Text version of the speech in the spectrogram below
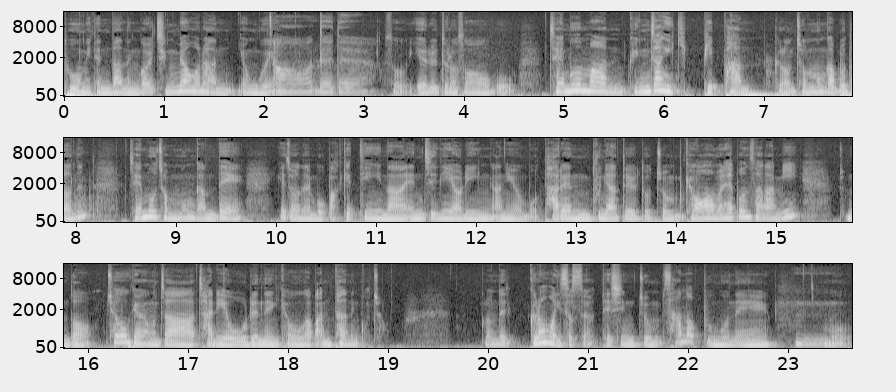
도움이 된다는 걸 증명을 한 연구예요. 아, 네네. 그래서 예를 들어서 뭐 재무만 굉장히 깊이 판 그런 전문가보다는 재무 전문가인데 예전에 뭐 마케팅이나 엔지니어링 아니면 뭐 다른 분야들도 좀 경험을 해본 사람이 좀 더 최고 경영자 자리에 오르는 경우가 많다는 거죠. 그런데 그런 건 있었어요. 대신 좀 산업 부문을 음. 뭐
